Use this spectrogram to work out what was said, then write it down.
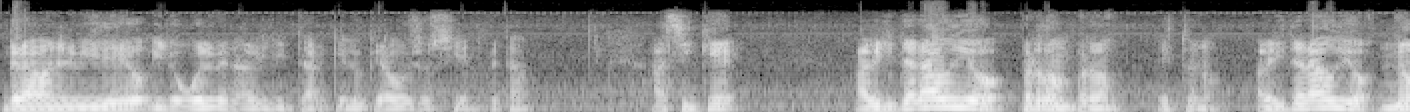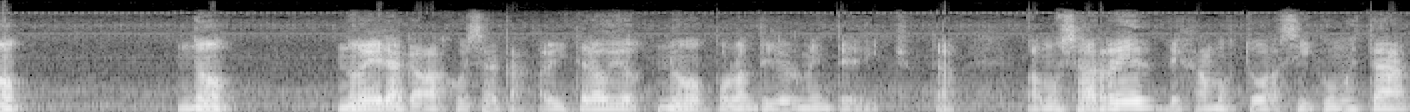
graban el video y lo vuelven a habilitar, que es lo que hago yo siempre. ¿está? Así que, ¿habilitar audio? Perdón, perdón, esto no. ¿Habilitar audio? No. No. No era acá abajo, es acá. ¿Habilitar audio? No, por lo anteriormente dicho. ¿está? Vamos a red, dejamos todo así como está.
